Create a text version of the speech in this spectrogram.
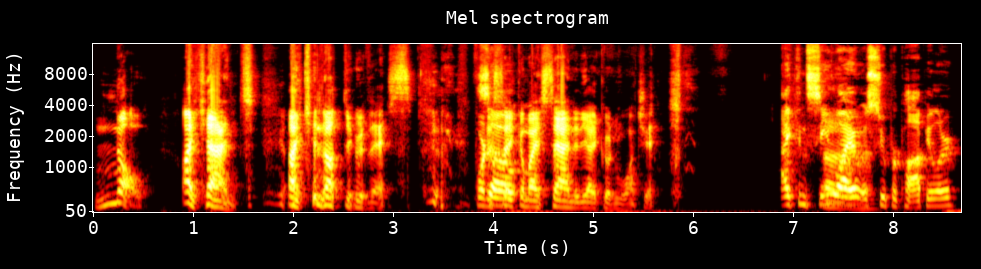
no, I can't, I cannot do this. For the sake of my sanity, I couldn't watch it. I can see why it was Uh. super popular.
